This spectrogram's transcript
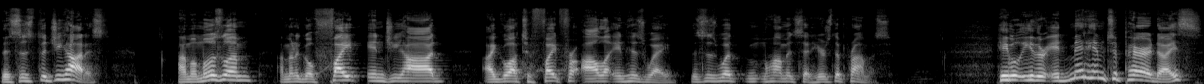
This is the jihadist. I'm a Muslim. I'm going to go fight in jihad. I go out to fight for Allah in his way. This is what Muhammad said. Here's the promise. He will either admit him to paradise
